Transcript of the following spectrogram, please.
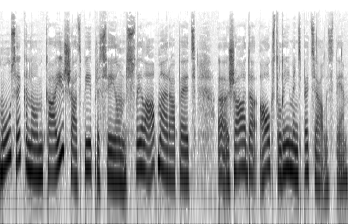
mūsu ekonomikā ir šāds pieprasījums lielā apmērā pēc šāda augsta līmeņa speciālistiem?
